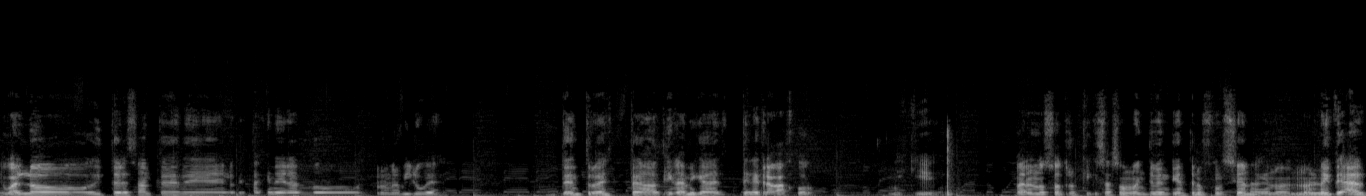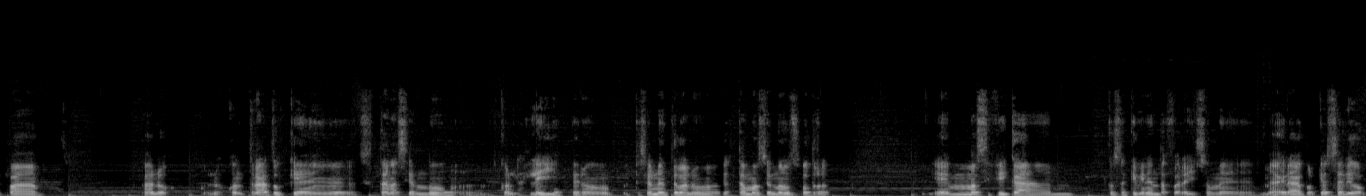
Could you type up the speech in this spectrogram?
Igual lo interesante de lo que está generando el coronavirus es dentro de esta dinámica del teletrabajo, que para nosotros que quizás somos independientes no funciona, que no, no es lo ideal para los, los contratos que se están haciendo con las leyes, pero especialmente para lo que estamos haciendo nosotros, eh, masifica mm, cosas que vienen de afuera y eso me, me agrada porque ha salido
